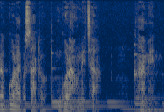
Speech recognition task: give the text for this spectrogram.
र गोडाको साटो गोडा हुनेछ। आमेन।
